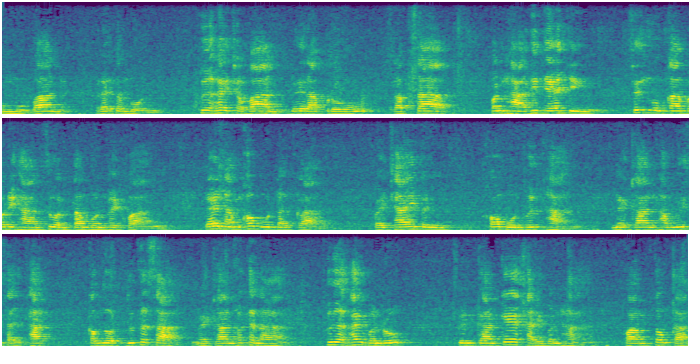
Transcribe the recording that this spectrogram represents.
มหมู่บ้านและตำบล เพื่อให้ชาวบ้านได้รับรู้ รับทราบ ปัญหาที่แท้จริง ซึ่งองค์การบริหารส่วนตำบลไผ่ขวาง ได้นำข้อมูลดังกล่าว ไปใช้เป็นข้อมูลพื้นฐาน ในการทำวิสัยทัศน์กำหนดยุทธศาสตร์ในการพัฒนาเพื่อให้บรรลุเป็นการแก้ไขปัญหาความต้องการ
